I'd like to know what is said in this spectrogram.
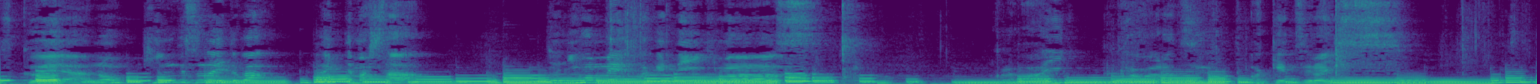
スクエアのキングスナイトが入ってました。じゃあ2本目開けていきます。これ相変わらず開けづらいです。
